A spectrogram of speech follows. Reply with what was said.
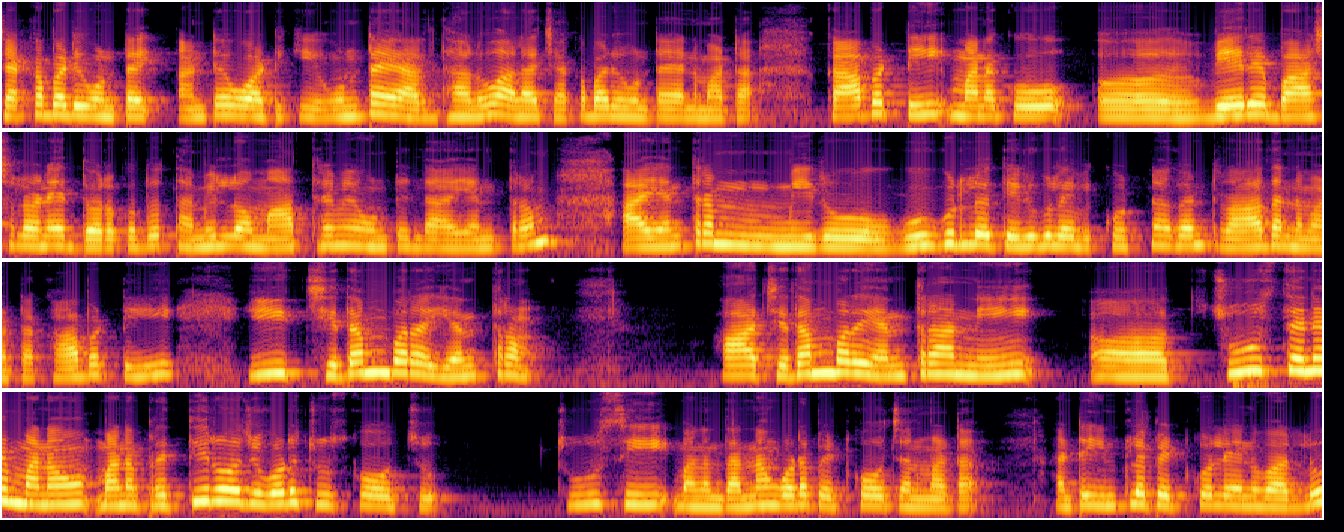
చెక్కబడి ఉంటాయి. అంటే వాటికి ఉంటాయి అర్థాలు అలా చెక్కబడి ఉంటాయన్నమాట. కాబట్టి మనకు వేరే భాషలోనే దొరకదు. తమిళ్ళో మాత్రమే ఉంటుంది ఆ యంత్రం. ఆ యంత్రం మీరు గూగుల్లో తెలుగులో అవి కొట్టినా కానీ రాదన్నమాట. కాబట్టి ఈ చిదంబర యంత్రం ఆ చిదంబర యంత్రాన్ని చూస్తేనే మనం మనం ప్రతిరోజు కూడా చూసుకోవచ్చు. చూసి మనం దండం కూడా పెట్టుకోవచ్చు అనమాట అంటే ఇంట్లో పెట్టుకోలేని వాళ్ళు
